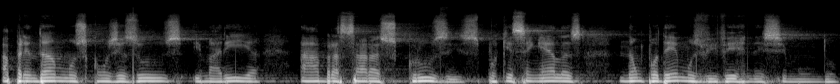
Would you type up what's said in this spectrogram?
Aprendamos com Jesus e Maria a abraçar as cruzes, porque sem elas não podemos viver neste mundo.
